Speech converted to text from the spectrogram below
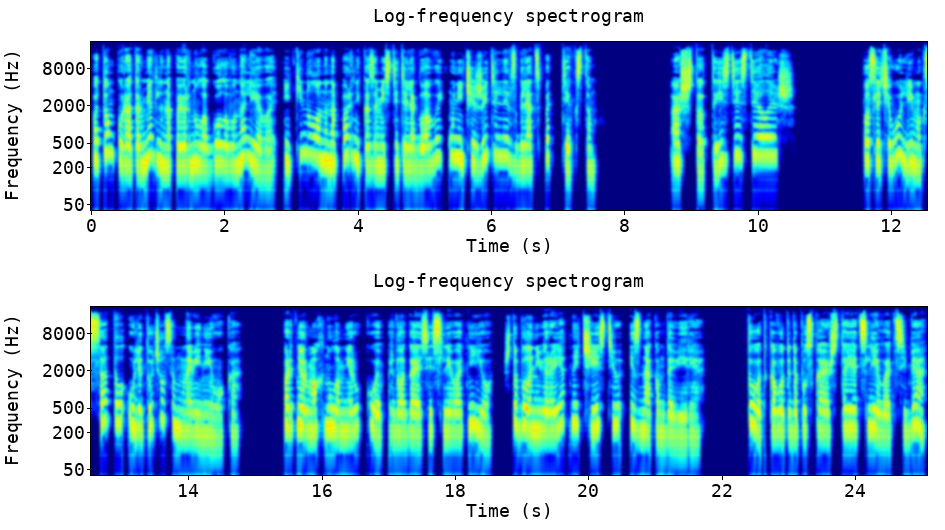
Потом куратор медленно повернула голову налево и кинула на напарника заместителя главы уничижительный взгляд с подтекстом. «А что ты здесь делаешь?» После чего Лимакс Саттл улетучился в мгновение ока. Партнер махнула мне рукой, предлагая сесть слева от нее, что было невероятной честью и знаком доверия. Тот, кого ты допускаешь стоять слева от себя,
